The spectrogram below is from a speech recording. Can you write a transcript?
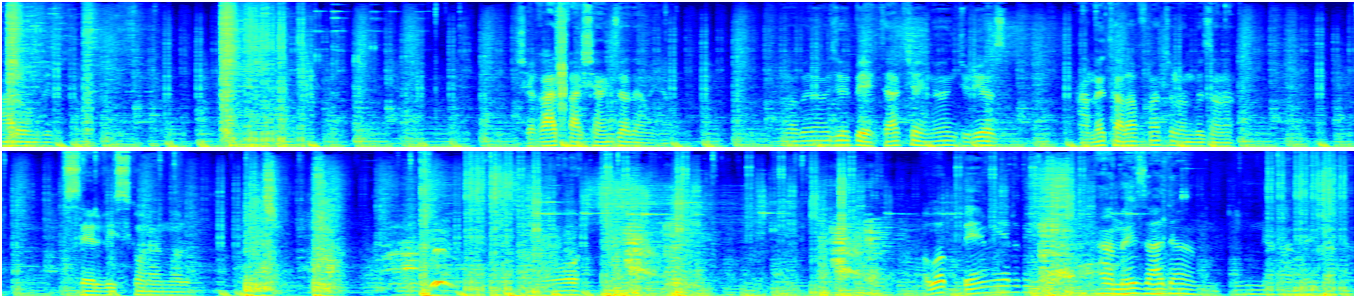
حرام ریخت. چقدر قشنگ زدم اینا ما برم جای بهتر که اینا اینجوری از همه طرف نتونن بزنن. سرویس کنن ما رو. بابا بمیر دیگه همه زدم. این همه زدم.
